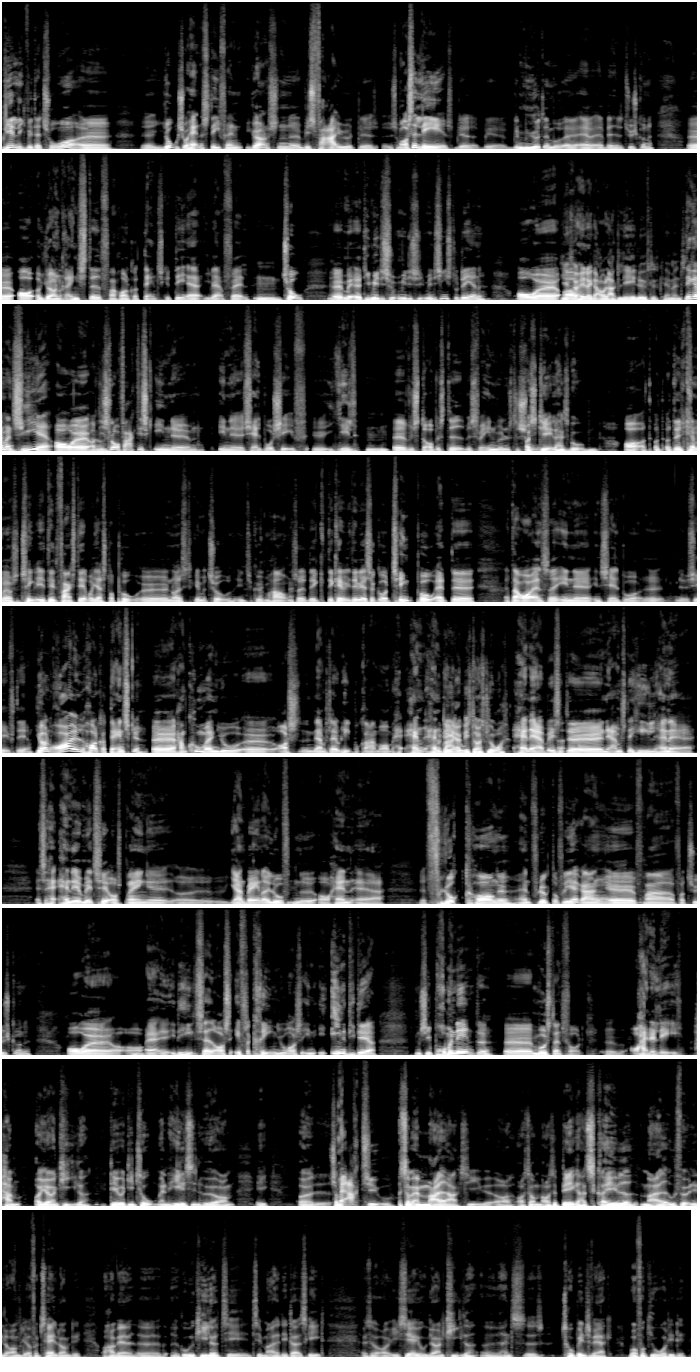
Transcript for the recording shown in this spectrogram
bliver likvidatorer. Øh, øh, Jos Johannes Stefan Jørgensen, øh, hvis far i øvrigt, blev, som også er læge, som bliver, bliver, bliver myrdet mod, af, af, af hvad hedder det, tyskerne, øh, og, og Jørgen Ringsted fra Holger Danske. Det er i hvert fald mm. to, øh, med, de medicin, medicin, medicinstuderende. Og, øh, De har og, så heller ikke aflagt lægeløftet, kan man sige. det kan man sige, ja. Og, øh, og de slår faktisk en, øh, en øh, Schalburg-chef øh, ihjel mm. øh, ved stoppestedet ved Svanemøllen station. Og stjæler hans våben. Og, og, og det kan man jo så tænke, det er faktisk der, hvor jeg står på, øh, når jeg skal med toget ind til København. Så det, det, kan, det vil jeg så gå og tænke på, at, øh, at der røg altså en, øh, en Schalburg-chef der. Jørgen Røgl, Holger Danske, øh, ham kunne man jo øh, også nærmest lave et helt program om. Han, han Og det er jo, vist også gjort. han er vist øh, nærmest det hele. Han er, altså, han, han er jo med til at springe øh, jernbaner i luften, mm. og han er øh, flugtkonge. Han flygter flere gange øh, fra, fra tyskerne. Og, øh, og er i det hele taget også efter krigen jo også en, en af de der man sige, prominente øh, modstandsfolk. Øh, og han er læge, Ham og Jørgen Kieler, det er jo de to, man hele tiden hører om. Ikke? Og, som er aktive. som er meget aktive, og, og som også begge har skrevet meget udførligt om det og fortalt om det, og har været øh, gode kilder til, til meget af det, der er sket. Altså, og især jo Jørgen Kieler, øh, hans øh, togbindsværk, hvorfor gjorde de det?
